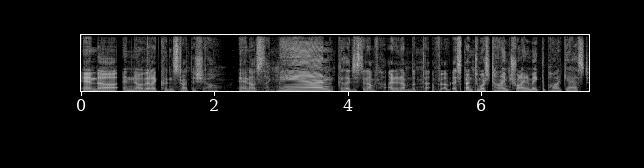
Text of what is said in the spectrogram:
and uh, and know that I couldn't start the show. And I was like, man, because I just didn't have, I didn't have the time. I spent too much time trying to make the podcast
